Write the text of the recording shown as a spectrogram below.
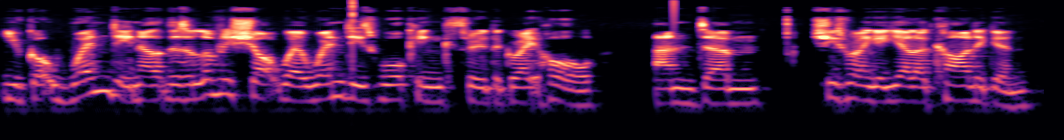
you've got Wendy. Now, there's a lovely shot where Wendy's walking through the Great Hall and, um, she's wearing a yellow cardigan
